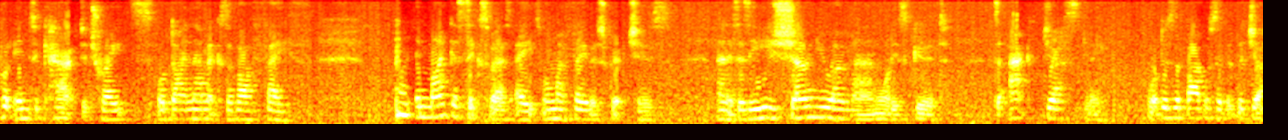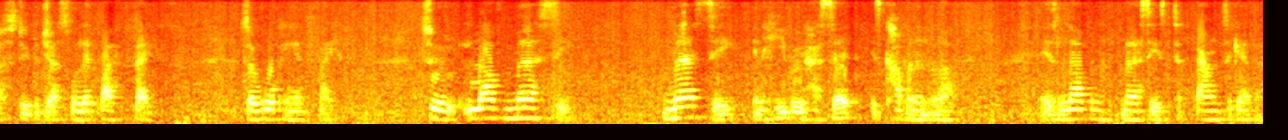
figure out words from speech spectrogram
put into character traits or dynamics of our faith. in Micah 6 verse 8, one of my favourite scriptures, and it says, He's shown you, O man, what is good, to act justly. What does the Bible say that the just do? The just will live by faith. So walking in faith. To love mercy. Mercy in Hebrew hesed is covenant love. It is love and mercy is bound together.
